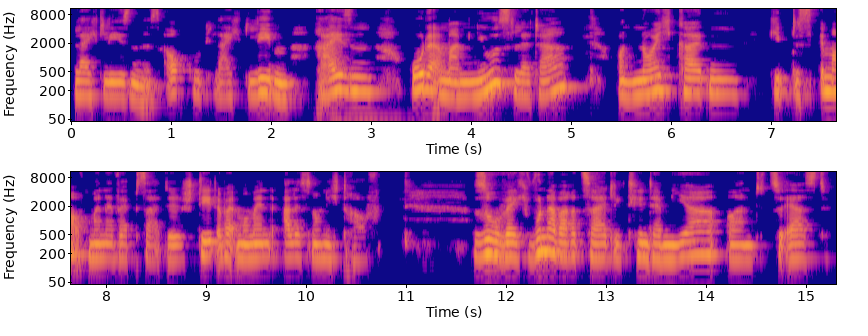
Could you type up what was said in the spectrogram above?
Leicht lesen ist auch gut, leicht leben, reisen oder in meinem Newsletter und Neuigkeiten gibt es immer auf meiner Webseite, steht aber im Moment alles noch nicht drauf. So, welch wunderbare Zeit liegt hinter mir und zuerst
